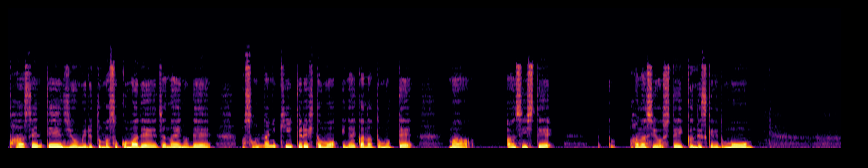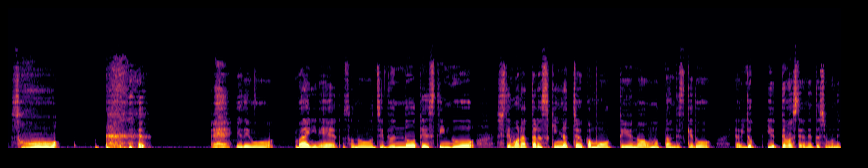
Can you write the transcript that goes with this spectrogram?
パーセンテージを見るとまあそこまでじゃないので、まあ、そんなに聞いてる人もいないかなと思ってまあ安心して話をしていくんですけれどもそう。いやでも前にねその自分のテイスティングをしてもらったら好きになっちゃうかもっていうのは思ったんですけどいや言ってましたよね私もね。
